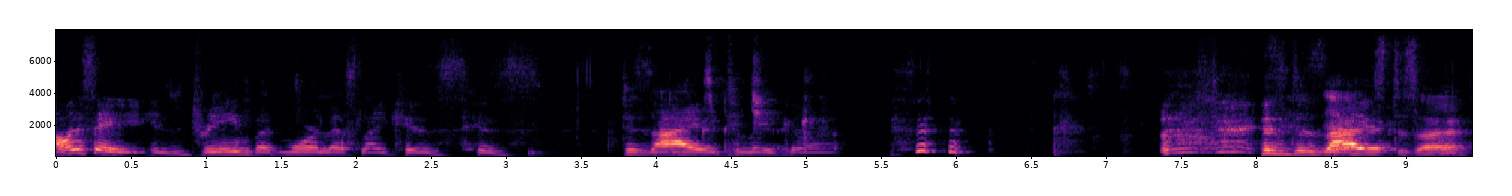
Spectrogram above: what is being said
I want to say his dream, but more or less like his his desire Next to make a his Yeah, desire his desire.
